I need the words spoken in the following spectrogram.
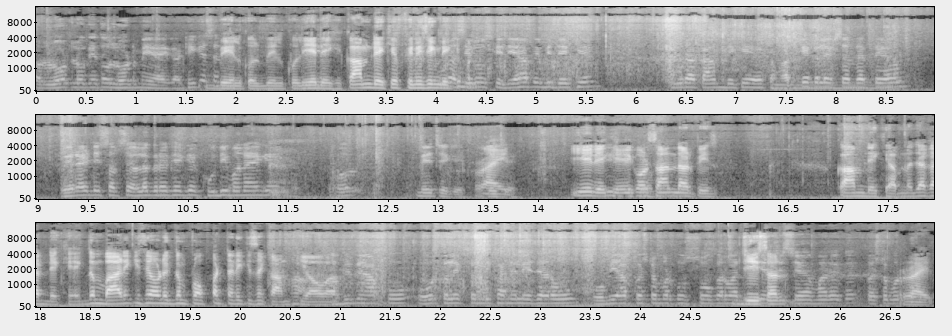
और लोड लोगे तो लोड में आएगा ठीक है सर बिल्कुल बिल्कुल ये देखिए काम देखिए फिनिशिंग देखिए। यहाँ पे भी देखिए पूरा काम देखिए हटके कलेक्शन रखते हैं हम। वेरायटी सबसे अलग रखेंगे खुद ही बनाएँगे और बेचेंगे राइट ये देखिए एक और शानदार पीस काम देखिए आप नजाकत देखिए एकदम बारीकी से और एकदम प्रॉपर तरीके से काम हाँ, किया हुआ अभी मैं आपको और कलेक्शन दिखाने ले जा रहा हूँ। वो भी आप कस्टमर को शो करवा जी, सर। हमारे कस्टमर Right.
